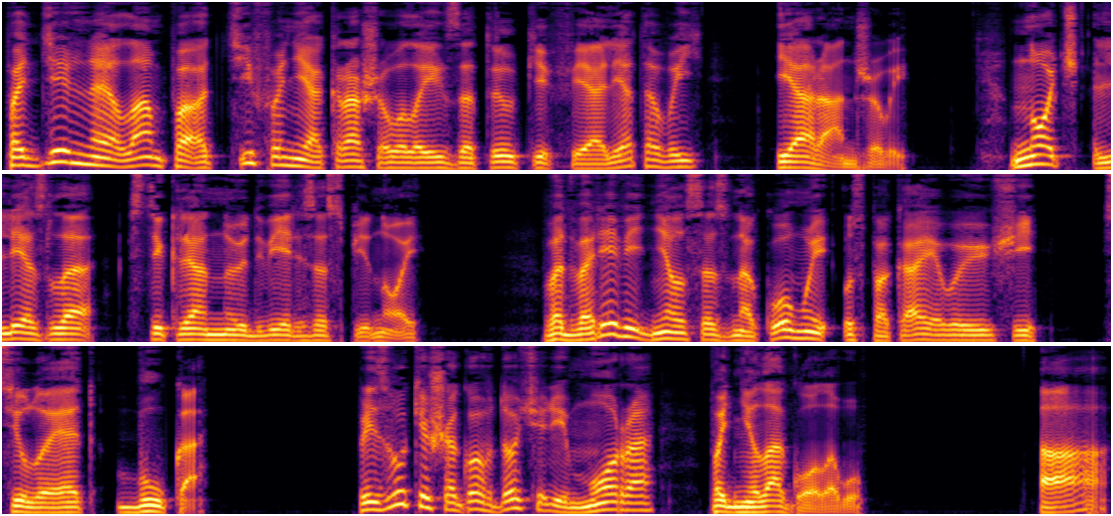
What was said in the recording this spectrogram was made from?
Поддельная лампа от Тиффани окрашивала их затылки в фиолетовый и оранжевый. Ночь лезла стеклянную дверь за спиной. Во дворе виднелся знакомый, успокаивающий силуэт Бука. При звуке шагов дочери Мора подняла голову. «А,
